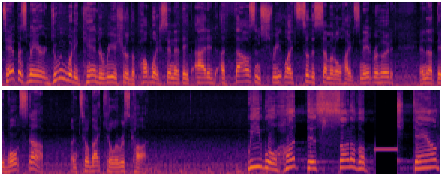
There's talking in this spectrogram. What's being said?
Tampa's mayor doing what he can to reassure the public, saying that they've added a thousand streetlights to the Seminole Heights neighborhood and that they won't stop until that killer is caught. We will hunt this son of a down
